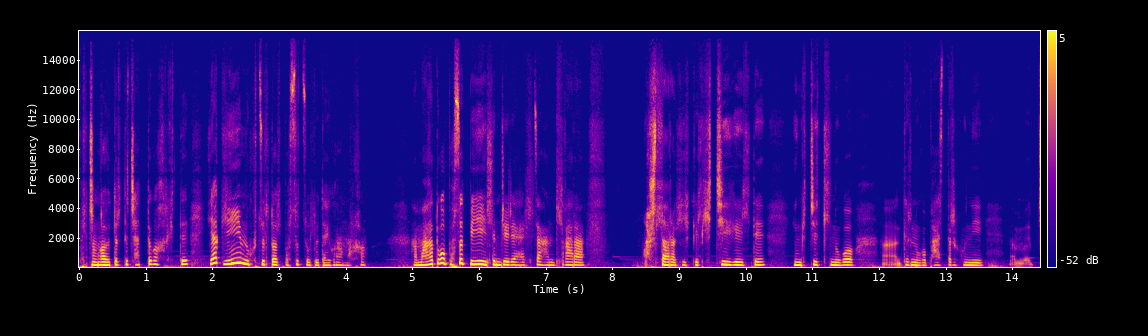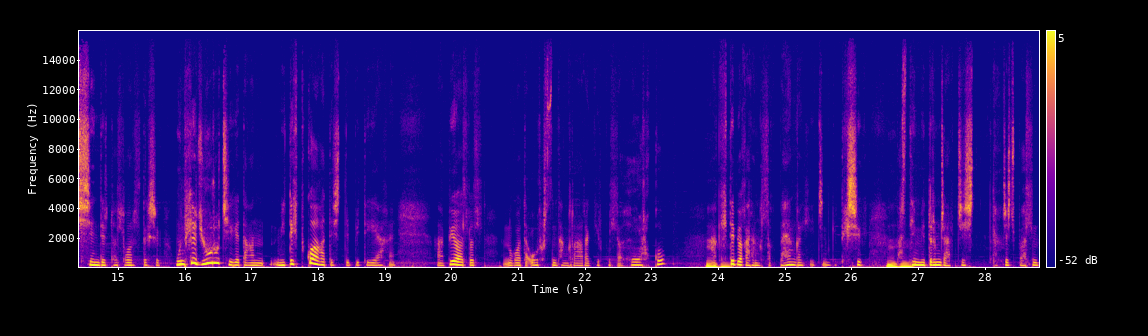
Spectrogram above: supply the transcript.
булчингаа удирдах чаддаг байх хэрэгтэй. Яг ийм нөхцөлд бол бусад зүйлүүд аягүй амархан. А магадгүй бусад биеийн хилэмжээрээ харилцаа хандлагаараа орчлоороо хийх гэл хичээгээл те. Ингэжэд л нөгөө тэр нөгөө пастор хүний жишээн дээр тулгуурладаг шиг. Үнэхээр юу руу ч хийгээд байгаа нь мэдэгдэхгүй байгаад байна шүү дээ би тийг яах юм. А би бол нөгөө өөргөрсөн тангараагаараа гэр бүлээ хуурахгүй. Гэхдээ би гар хангалга байнгын хийж гин гэдэг шиг бас тийм мэдрэмж авч шít тавьчих болно.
